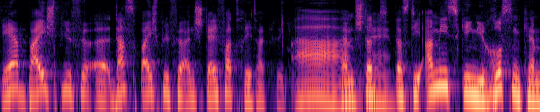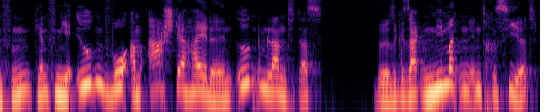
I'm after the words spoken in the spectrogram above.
der Beispiel für, äh, das Beispiel für einen Stellvertreterkrieg. Ah, Ähm, statt dass die Amis gegen die Russen kämpfen, kämpfen hier irgendwo am Arsch der Heide in irgendeinem Land, das böse gesagt niemanden interessiert,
